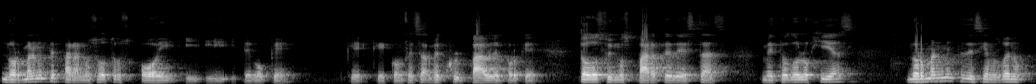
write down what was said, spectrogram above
normalmente para nosotros hoy, y, tengo que, que confesarme culpable porque todos fuimos parte de estas metodologías, normalmente decíamos, bueno,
